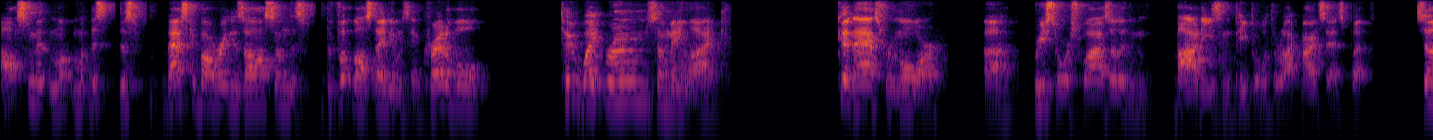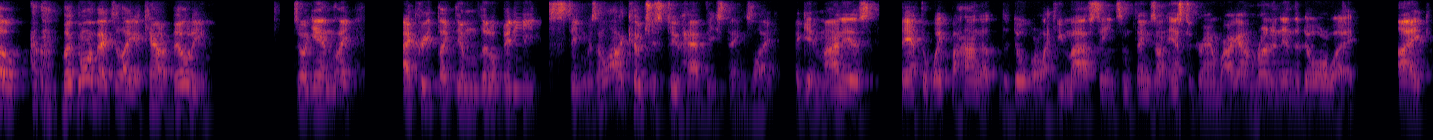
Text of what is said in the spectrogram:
awesome this this basketball ring is awesome. This the football stadium is incredible. Two weight rooms. I mean, like couldn't ask for more uh, resource wise other than bodies and people with the right mindsets. But so, but going back to like accountability. So again, like I create like them little bitty stigmas. And a lot of coaches do have these things. Like again, mine is they have to wait behind the, the door. Like you might have seen some things on Instagram where I got them running in the doorway. Like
